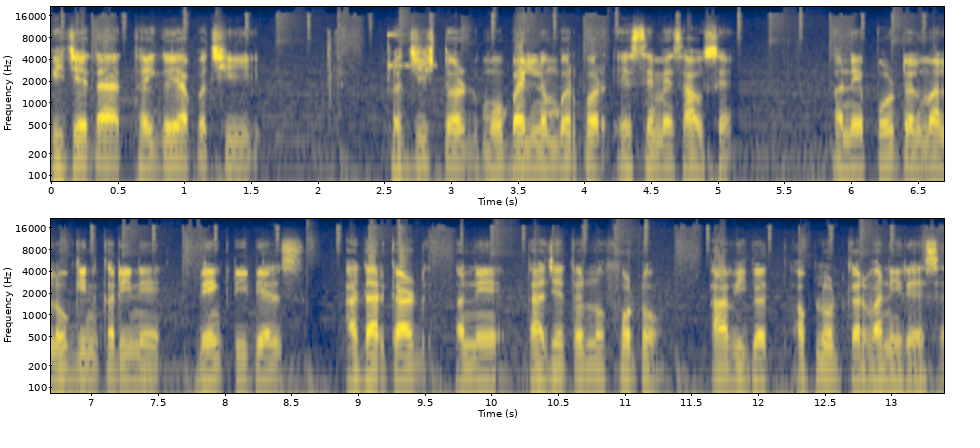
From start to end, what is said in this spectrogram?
વિજેતા થઈ ગયા પછી રજિસ્ટર્ડ મોબાઈલ નંબર પર એસએમએસ આવશે અને પોર્ટલમાં લોગિન કરીને બેંક ડિટેલ્સ, આધાર કાર્ડ અને તાજેતરનો ફોટો આ વિગત અપલોડ કરવાની રહેશે.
